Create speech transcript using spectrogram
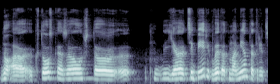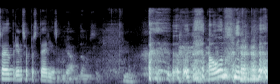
Ну, а кто сказал, что э, я теперь в этот момент отрицаю принцип историзма? Я в данном случае. А он, у меня-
